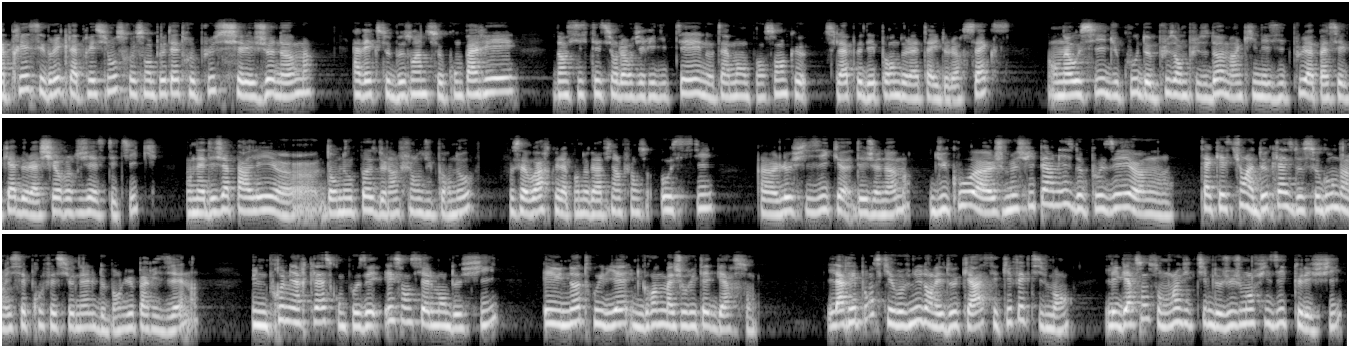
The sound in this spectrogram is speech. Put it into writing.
après, c'est vrai que la pression se ressent peut-être plus chez les jeunes hommes, avec ce besoin de se comparer, d'insister sur leur virilité, notamment en pensant que cela peut dépendre de la taille de leur sexe. On a aussi du coup de plus en plus d'hommes hein, qui n'hésitent plus à passer le cap de la chirurgie esthétique. On a déjà parlé euh, dans nos posts de l'influence du porno. Il faut savoir que la pornographie influence aussi le physique des jeunes hommes. Du coup, euh, je me suis permise de poser ta question à deux classes de seconde d'un lycée professionnel de banlieue parisienne une première classe composée essentiellement de filles et une autre où il y a une grande majorité de garçons. La réponse qui est revenue dans les deux cas, c'est qu'effectivement, les garçons sont moins victimes de jugements physiques que les filles,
